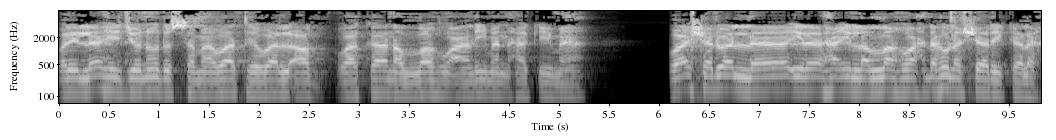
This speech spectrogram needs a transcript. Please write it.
ولله جنود السماوات والأرض وكان الله عليما حكيما. وأشهد أن لا إله إلا الله وحده لا شريك له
